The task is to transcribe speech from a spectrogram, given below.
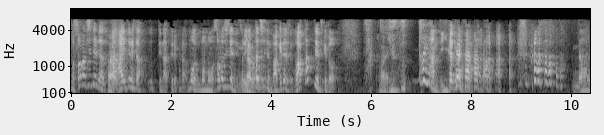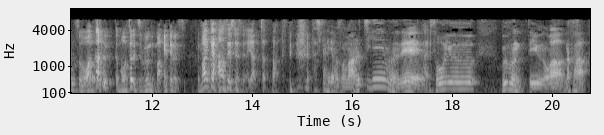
もうその時点で、あはい相手の人はうってなってるから、もう、もう、もうその時点で、それ言った時点で負けてるんですよ。分かってるんですけど、さっき譲ったやんって言いたくなるんですよ。なるほど。わかるって、もうそれ自分で負けてるんですよ。で毎回反省してるんですよ。やっちゃったっつって。確かにでもそのマルチゲームで、はいそういう部分っていうのは、なんか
